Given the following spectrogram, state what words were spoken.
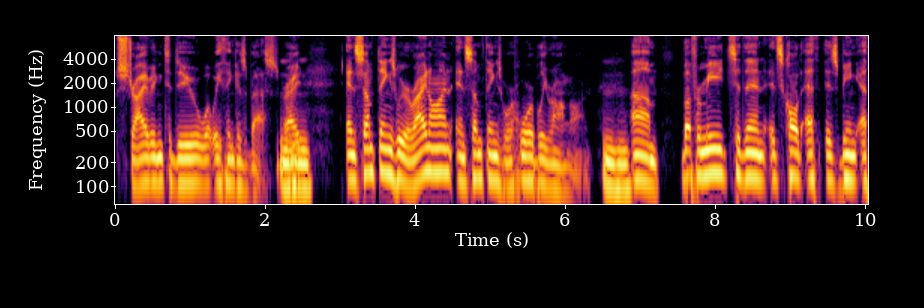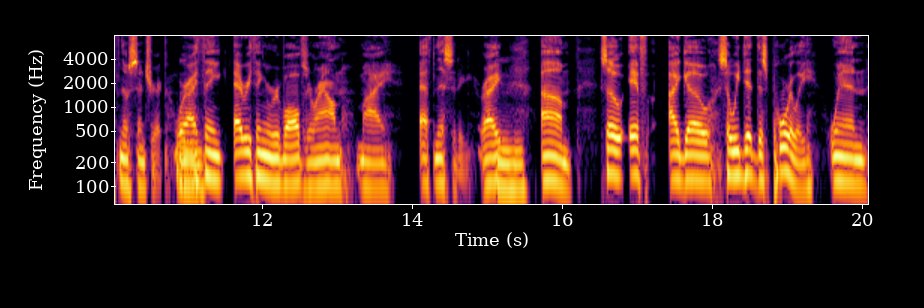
striving to do what we think is best, right? Mhm. And some things we were right on, and some things we're horribly wrong on. Mhm. Um, but for me to then, it's called eth- it's being ethnocentric, where I Mhm. think everything revolves around my ethnicity, right? Mhm. Um, so if I go, so we did this poorly when,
